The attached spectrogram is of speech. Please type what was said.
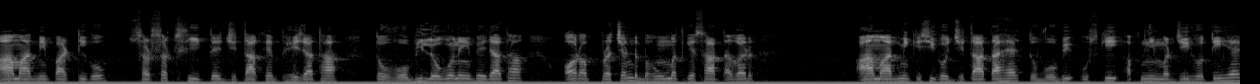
आम आदमी पार्टी को सड़सठ सीटें जिता के भेजा था तो वो भी लोगों ने ही भेजा था। और अब प्रचंड बहुमत के साथ अगर आम आदमी किसी को जिताता है तो वो भी उसकी अपनी मर्ज़ी होती है।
